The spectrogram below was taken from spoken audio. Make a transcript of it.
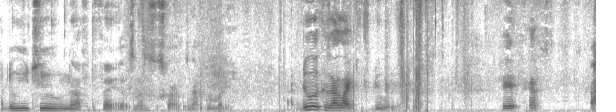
I do YouTube not for the fans, not the subscribers, not for the money I do it because I like doing it. Okay,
